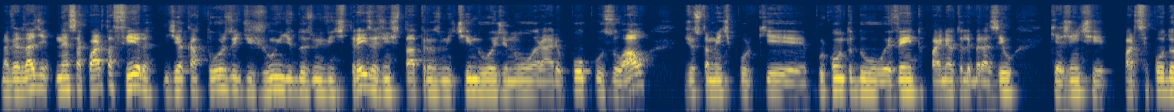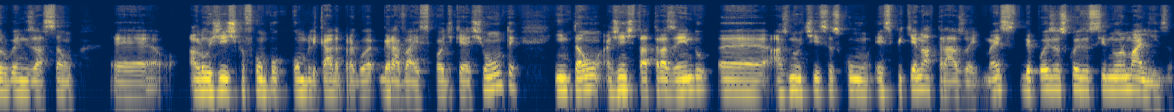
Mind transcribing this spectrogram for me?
na verdade, nessa quarta-feira, dia 14 de junho de 2023. A gente está transmitindo hoje num horário pouco usual, justamente porque, por conta do evento Painel Telebrasil, que a gente participou da organização é, a logística ficou um pouco complicada para gravar esse podcast ontem, então a gente está trazendo é, as notícias com esse pequeno atraso aí, mas depois as coisas se normalizam.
